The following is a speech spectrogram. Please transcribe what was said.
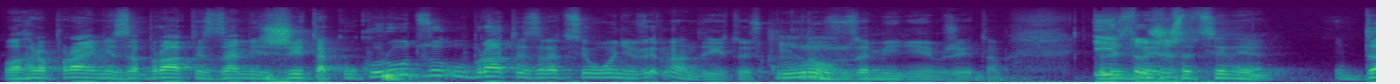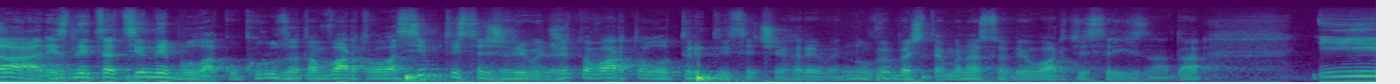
в Агропраймі забрати замість жита кукурудзу, убрати з раціонів. Вірно, Андрій? Тобто кукурудзу Ну, замінюємо житом. І той же ціни. Да, різниця ціни була. Кукурудза там вартувала 7 тисяч гривень, жито вартувало 3 тисячі гривень. Ну, вибачте, мене собі вартість різна. Да? І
